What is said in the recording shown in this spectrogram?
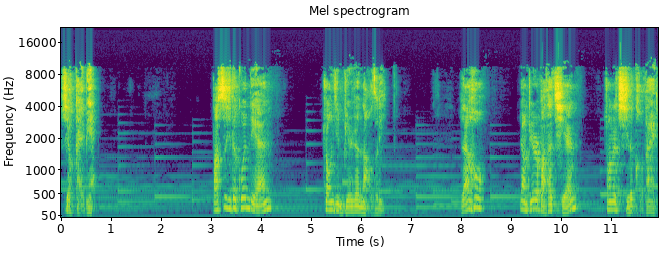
是要改变，把自己的观点装进别人的脑子里，然后让别人把他钱。装在自己的口袋里，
